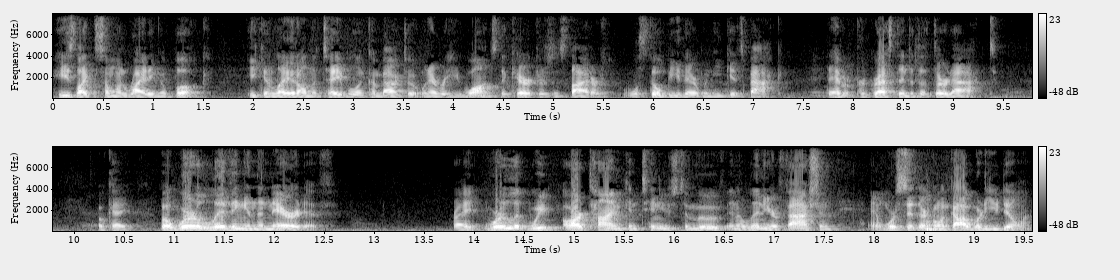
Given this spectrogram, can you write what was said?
He's like someone writing a book. He can lay it on the table and come back to it whenever he wants. The characters inside are, will still be there when he gets back. They haven't progressed into the third act. Okay? But we're living in the narrative. Right? We're li- we, our time continues to move in a linear fashion, and we're sitting there going, God, what are you doing?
